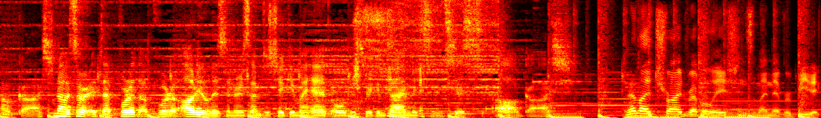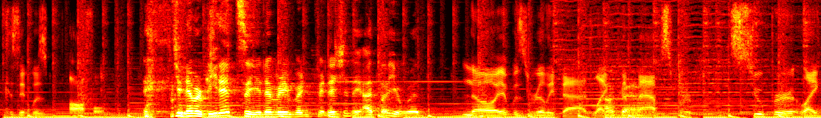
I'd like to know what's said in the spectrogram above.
Oh gosh. No, sorry. That for the for the audio listeners, I'm just shaking my head all this freaking time. It's, it's just oh gosh. And then I tried Revelations and I never beat it because it was awful. you never beat it, so you never even finished it. I thought you would. No, it was really bad. Like the maps were super like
